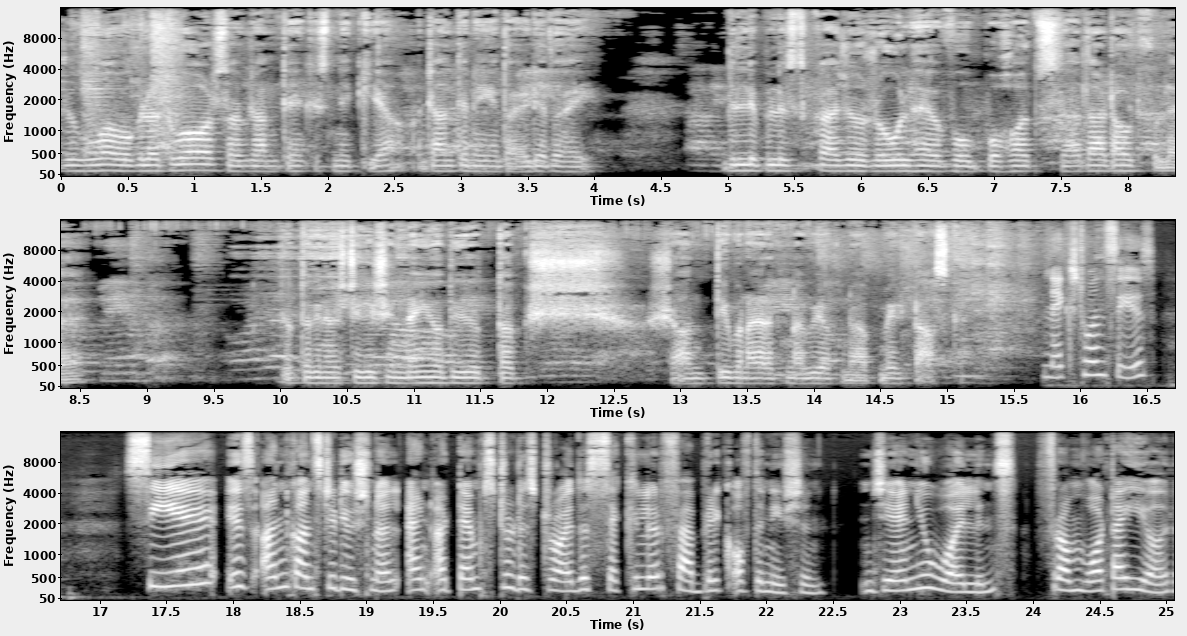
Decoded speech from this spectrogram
जो हुआ वो गलत हुआ और सब जानते हैं किसने किया। जानते नहीं है तो आइडिया तो है ही। दिल्ली पुलिस का जो रोल है वो बहुत ज़्यादा डाउटफुल है। जब तक इन्वेस्टिगेशन नहीं होती तब तक शांति बनाए रखना भी अपने आप में एक टास्क है। Next one says CA is unconstitutional and attempts to destroy the secular fabric of the nation. JNU violence, from what I hear,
